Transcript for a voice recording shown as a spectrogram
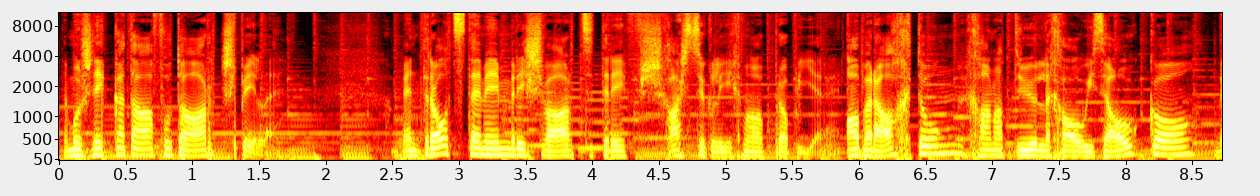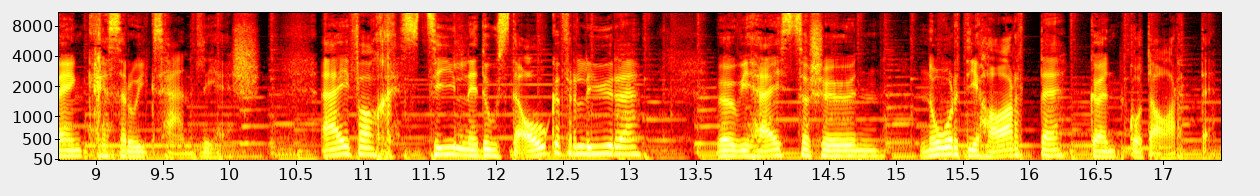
dann musst du nicht gerade von Darts spielen. Wenn du trotzdem immer ins Schwarze triffst, kannst du es gleich mal probieren. Aber Achtung, kann natürlich auch ins Auge gehen, wenn du kein ruhiges Händchen hast. Einfach das Ziel nicht aus den Augen verlieren, weil wie heisst so schön, nur die Harten gehen darten.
